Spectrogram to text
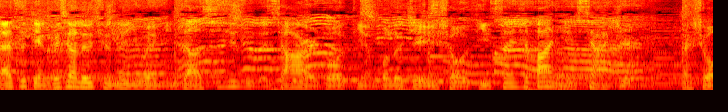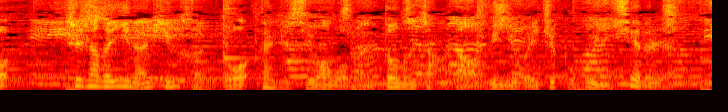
来自点歌交流群的一位名叫西西子的小耳朵点播了这一首第三十八年夏至。他说世上的意难平很多但是希望我们都能找到愿意为之不顾一切的人。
